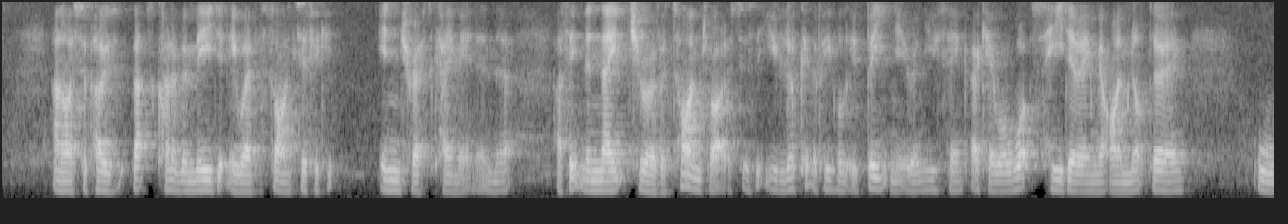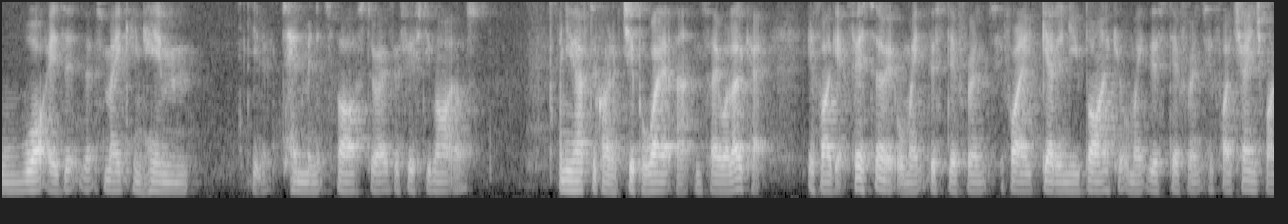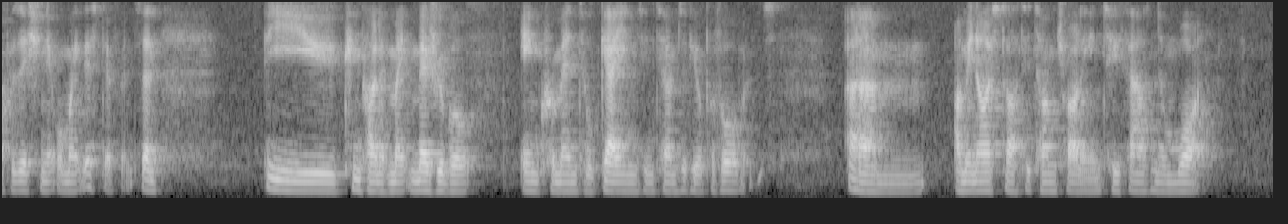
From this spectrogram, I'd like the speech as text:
And I suppose that's kind of immediately where the scientific interest came in, in that I think the nature of a time trialist is that you look at the people have beaten you and you think, okay, well, what's he doing that I'm not doing? What is it that's making him, you know, 10 minutes faster over 50 miles? And you have to kind of chip away at that and say, well, okay, if I get fitter, it will make this difference. If I get a new bike, it will make this difference. If I change my position, it will make this difference. And you can kind of make measurable incremental gains in terms of your performance. Um, I mean, I started time trialing in 2001,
